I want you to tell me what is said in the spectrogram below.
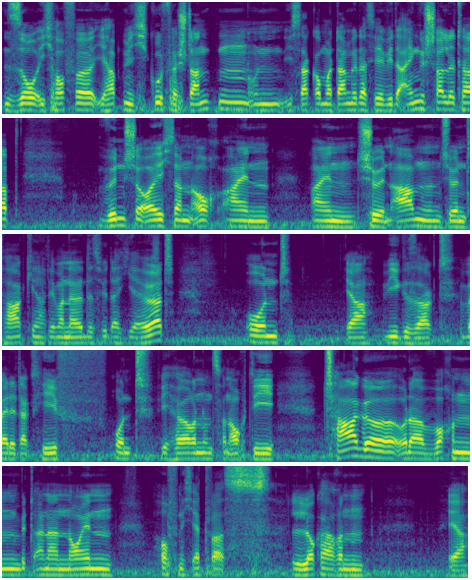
So, ich hoffe, ihr habt mich gut verstanden und ich sage auch mal danke, dass ihr wieder eingeschaltet habt. Wünsche euch dann auch einen, einen schönen Abend, einen schönen Tag, je nachdem, wann ihr das wieder hier hört. Und ja, wie gesagt, werdet aktiv und wir hören uns dann auch die Tage oder Wochen mit einer neuen, hoffentlich etwas lockeren ja,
